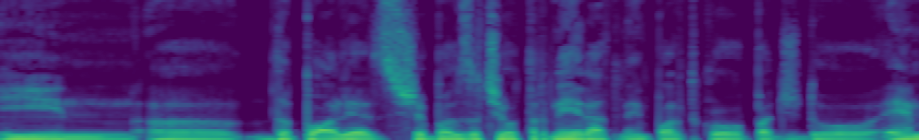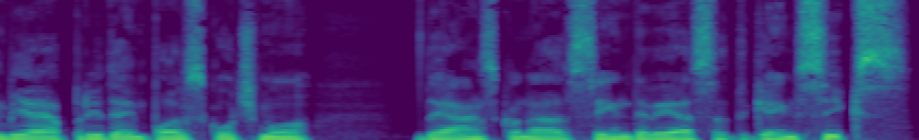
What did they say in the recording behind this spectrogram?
in uh, da pol je še bolj začel trenirati, ne, in pol tako pač do NBA pride, in pol skočimo dejansko na 97, Game 6,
